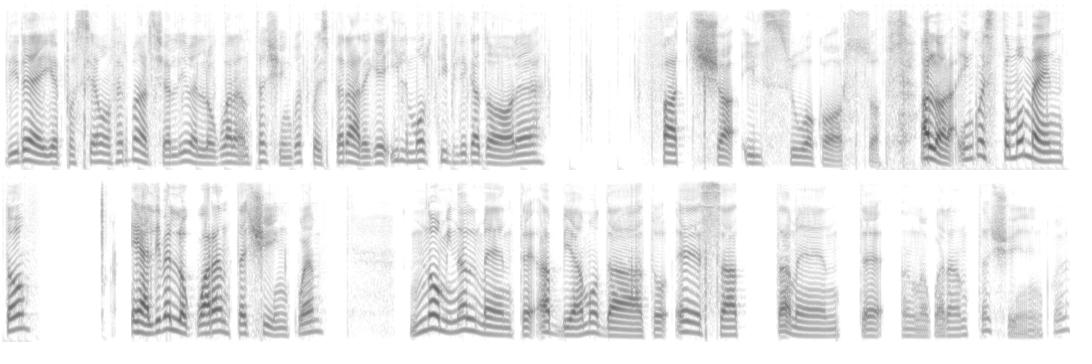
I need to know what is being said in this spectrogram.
Direi che possiamo fermarci a livello 45 e poi sperare che il moltiplicatore faccia il suo corso. Allora, in questo momento è a livello 45. Nominalmente abbiamo dato esattamente 45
